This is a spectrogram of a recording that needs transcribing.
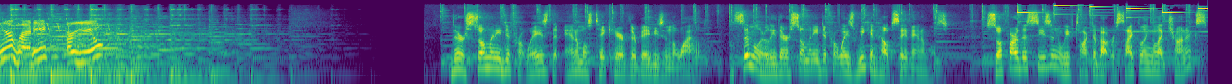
We're ready. Are you? There are so many different ways that animals take care of their babies in the wild. And similarly, there are so many different ways we can help save animals. So far this season, we've talked about recycling electronics,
